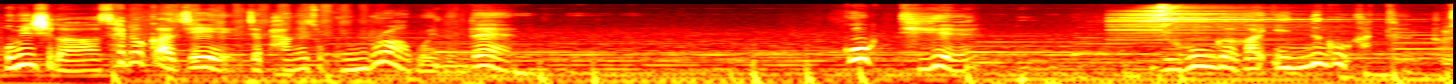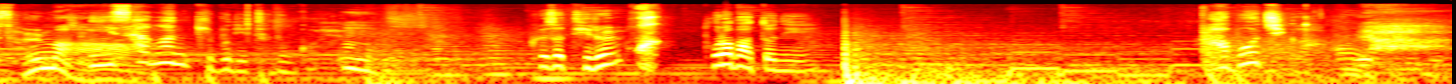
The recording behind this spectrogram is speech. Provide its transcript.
보민 씨가 새벽까지 이제 방에서 공부를 하고 있는데 꼭 뒤에 누군가가 있는 것 같은 아, 설마. 이상한 기분이 드는 거예요. 응. 그래서 뒤를 확 돌아봤더니 아버지가 야,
